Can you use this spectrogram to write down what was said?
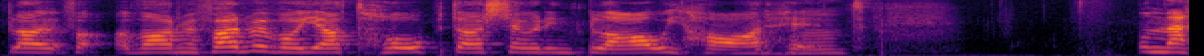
warme Farbe, wo ja die Hauptdarstellerin blaue Haare mhm. hat. Und dann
